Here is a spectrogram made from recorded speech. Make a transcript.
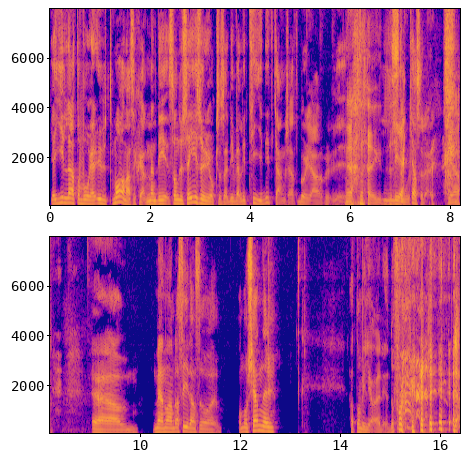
jag gillar att de vågar utmana sig själv, men det, som du säger så är det ju också så här, det är väldigt tidigt kanske att börja eh, Ja, leka sådär. Ja. Ehm, men å andra sidan så, om de känner att de vill göra det, då får de göra det. ja.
